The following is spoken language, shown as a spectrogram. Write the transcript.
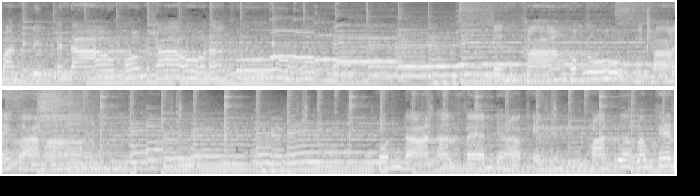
ปั้นดินเป็นดาวของชาวนักสู้เส้นทางของลูกผู้ชายกล้าหาญ ผลด่านอันแสนยากเข็น ผ่านเรื่องลำเค็น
